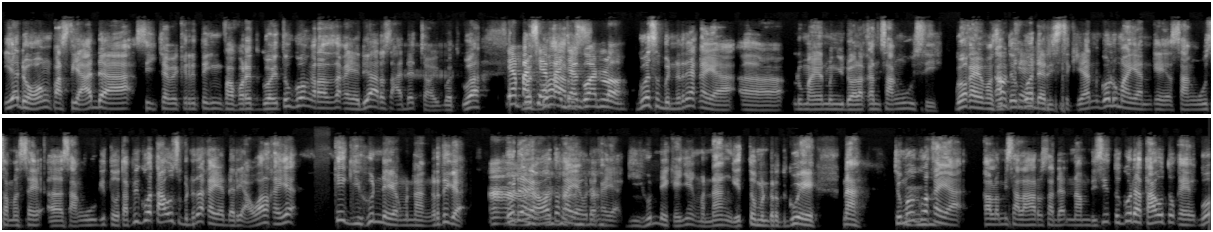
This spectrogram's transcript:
Iya dong, pasti ada. Si cewek keriting favorit gue itu gue ngerasa kayak dia harus ada coy. Buat gue, Siapa Buat gua siapa harus- jagoan lo? gue sebenarnya kayak eh, lumayan mengidolakan Sangwoo sih. Gue kayak maksudnya Oke. gue dari sekian, gue lumayan kayak Sangwoo sama se, eh, Sangwoo gitu. Tapi gue tahu sebenarnya kayak dari awal kayak kayak Gihun deh yang menang, ngerti gak? Ah, Gue dari awal tuh kayak udah kayak Gihun deh kayaknya yang menang gitu menurut gue. Nah, cuma gue kayak kalau misalnya harus ada enam di situ, gue udah tahu tuh kayak gue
